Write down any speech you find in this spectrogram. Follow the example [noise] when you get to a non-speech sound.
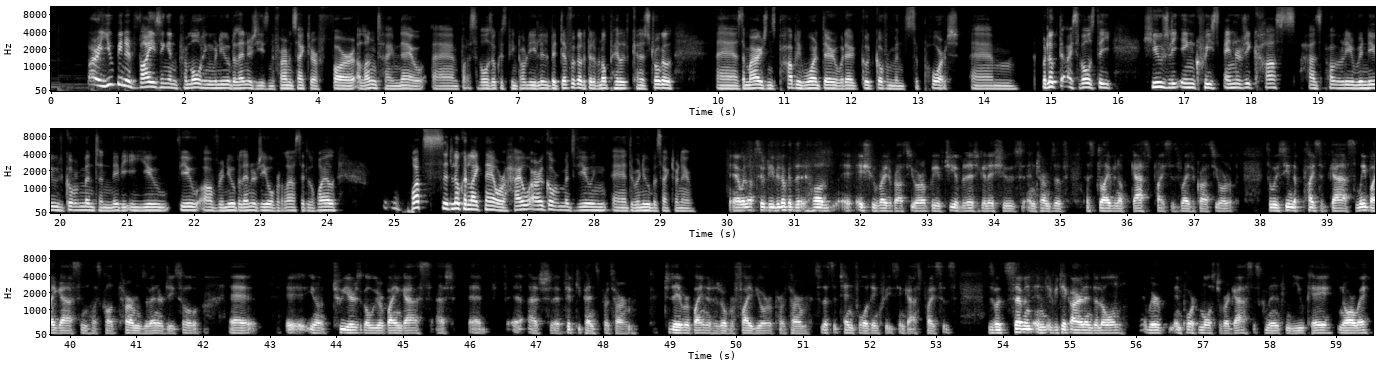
Barry, you've been advising and promoting renewable energies in the farming sector for a long time now. Um, but I suppose, look, it's been probably a little bit difficult, a bit of an uphill kind of struggle as the margins probably weren't there without good government support. Um, but look, I suppose the hugely increased energy costs has probably renewed government and maybe EU view of renewable energy over the last little while. What's it looking like now, or how are governments viewing uh, the renewable sector now? Yeah, well, absolutely. If you look at the whole issue right across Europe, we have geopolitical issues in terms of that's driving up gas prices right across Europe. So we've seen the price of gas, and we buy gas in what's called therms of energy. So, uh, uh you know, two years ago we were buying gas at uh, at uh, 50 pence per therm. Today we're buying it at over five euro per therm. So that's a tenfold increase in gas prices. There's about seven, and if you take Ireland alone, we're importing most of our gas is coming in from the UK, Norway.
